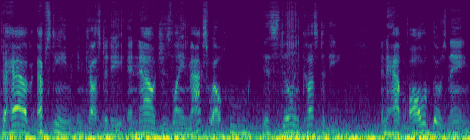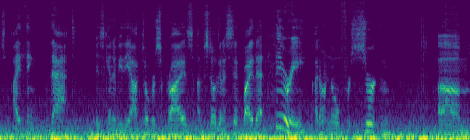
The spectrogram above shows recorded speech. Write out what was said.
to have Epstein in custody, and now Ghislaine Maxwell, whom is still in custody, and to have all of those names, I think that is going to be the October surprise. I'm still going to stick by that theory. I don't know for certain. Um,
